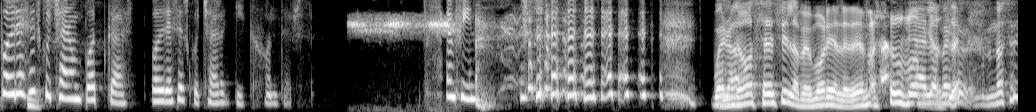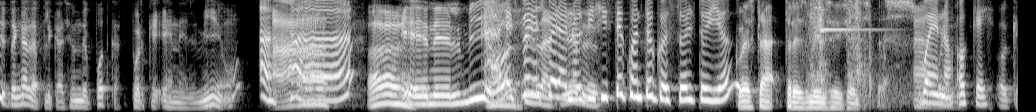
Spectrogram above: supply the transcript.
Podrías escuchar un podcast. Podrías escuchar Geek Hunters. En fin. bueno, no sé si la memoria le dé para un ¿eh? No sé si tenga la aplicación de podcast, porque en el mío. Ah, en el mío. espera, espera, ¿nos dijiste cuánto costó el tuyo? Cuesta 3,600 pesos. Ah, bueno, okay. ok.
